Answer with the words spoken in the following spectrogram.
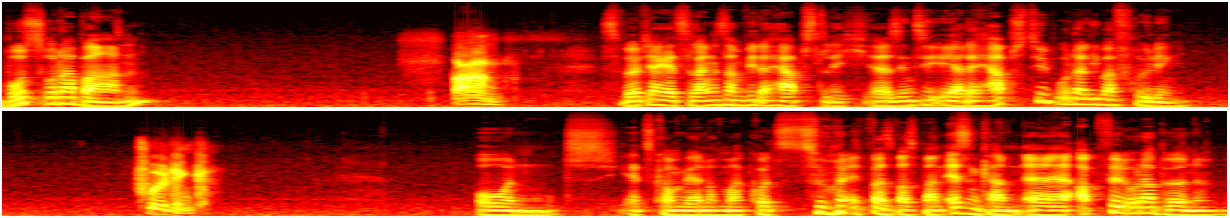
Bus oder Bahn? Bahn. Es wird ja jetzt langsam wieder herbstlich. Äh, sind Sie eher der Herbsttyp oder lieber Frühling? Frühling. Und jetzt kommen wir noch mal kurz zu etwas, was man essen kann. Äh, Apfel oder Birne?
